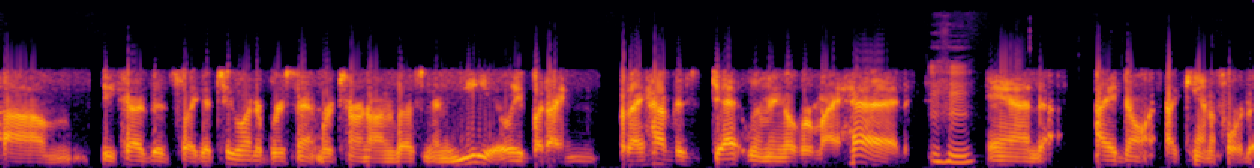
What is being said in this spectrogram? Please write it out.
um, because it's like a 200% return on investment immediately. But I, but I have this debt looming over my head and I don't, I can't afford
